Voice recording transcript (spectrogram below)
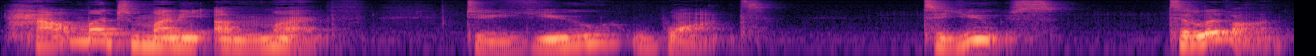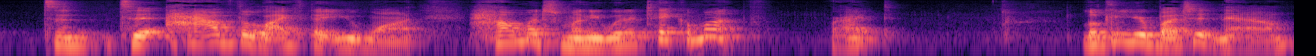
how much money a month do you want to use, to live on, to, to have the life that you want? How much money would it take a month, right? Look at your budget now.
